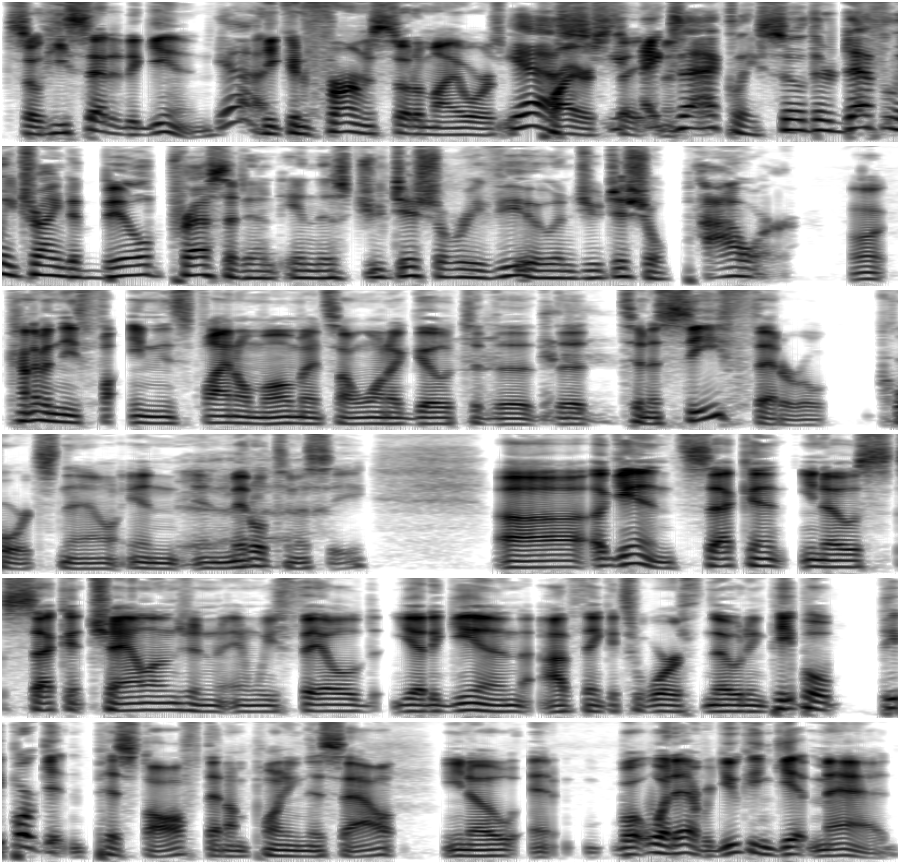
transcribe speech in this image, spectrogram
So he said it again. Yeah. he confirms Sotomayor's Yes, prior statement. exactly. So they're definitely trying to build precedent in this judicial review and judicial power. Well, kind of in these in these final moments, I want to go to the the Tennessee federal courts now in in Middle Tennessee. Uh, again, second you know second challenge, and and we failed yet again. I think it's worth noting. People people are getting pissed off that I'm pointing this out. You know, and, but whatever. You can get mad,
